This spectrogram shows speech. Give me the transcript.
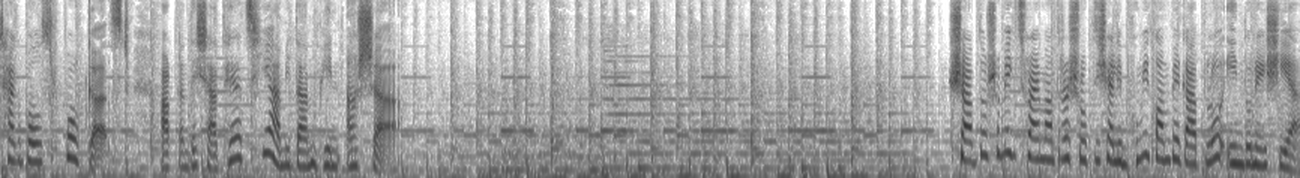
ঢাকা পোস্ট পডকাস্ট। আপনাদের সাথে আছি আমি তানভিন আশা। সাত দশমিক ছয় মাত্রা শক্তিশালী ভূমিকম্পে কাঁপল ইন্দোনেশিয়া।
